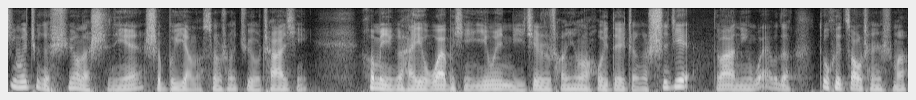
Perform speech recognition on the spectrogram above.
因为这个需要的时间是不一样的，所以说具有差异性。后面一个还有外部性，因为你技术创新了，会对整个世界，对吧？你外部的都会造成什么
